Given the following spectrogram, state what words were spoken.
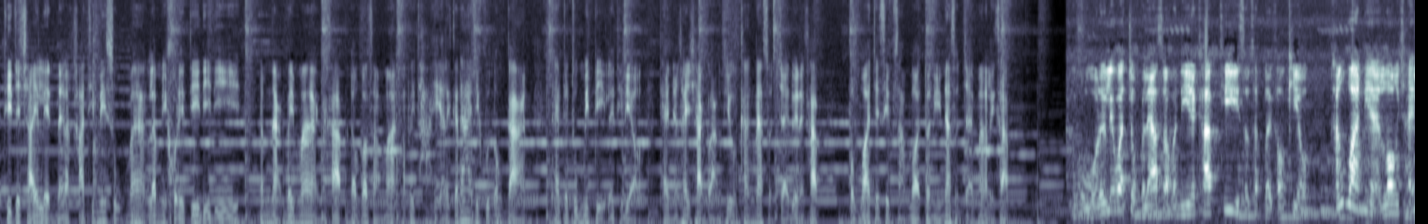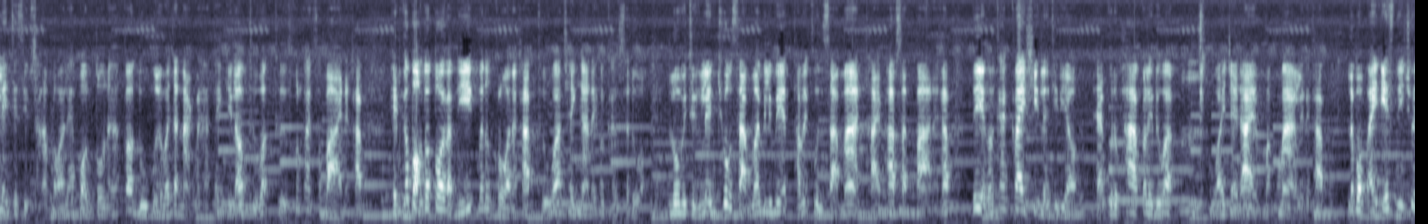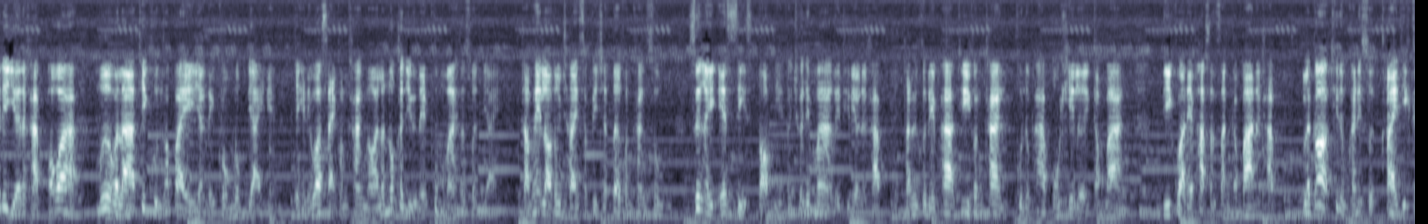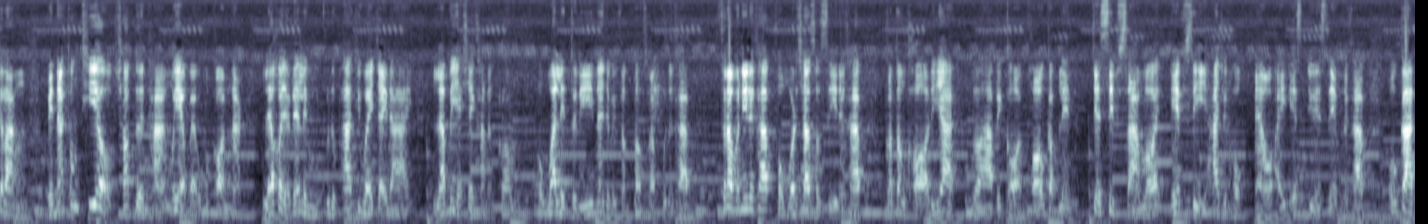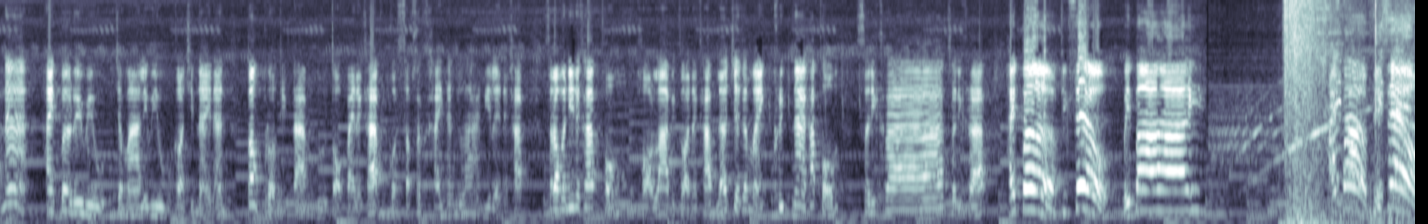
ที่จะใช้เลนส์ในราคาที่ไม่สูงมาก และมีคุณภาพดีๆ น้ำหนักไม่มากนะครับ แล้วก็สามารถเอาไปถ่ายอะไรก็ได้ที่คุณต้องการแทบจะทุกมิติเลยทีเดียว แถมยังให้ฉากหลังที่ค่อนข้างน่าสนใจด้วยนะครับ ผมว่า 70 300 ตัวนี้น่าสนใจมากเลยครับ โอ้โหเรียกว่าจบไปแล้วสำหรับวันนี้นะครับที่สวนสัตว์เปิดเขาเขียว ทั้งวันเนี่ยลองใช้เลนส์70 300 แล้วบอกตรงนะก็ดูเหมือนว่าจะหนักนะฮะแต่จริงๆแล้วถือว่าถือค่อนข้างสบายนะครับเห็นก็บอกตัวๆแบบนี้ไม่ต้องกลัวนะครับถือว่าใช้งานได้ค่อนข้างสะดวก รวมไปถึงเลนส์ช่วง 300มิลลิเมตรทำให้คุณสามารถถ่ายภาพสัตว์ป่านะครับได้อย่างค่อนข้างใกล้ชิดเลยทีเดียว แถมคุณภาพก็เลยกได้ว่าไว้ใจได้มาก ๆเลยนะครับระบบ IS นี่ช่วยได้เยอะนะครับเพราะว่าเมื่อเวลาที่คุณเข้าไปอย่างในกรงนกใหญ่เนี่ย จะเห็นได้ว่าแสงค่อนข้างน้อยแล้วนกก็อยู่ในพุ่มไม้ซะส่วนใหญ่ทำให้เราต้องใช้สปีดชัตเตอร์ค่อนข้างสูง ซึ่ง IS 4 Stop เนี่ยก็ช่วยได้มากเลยทีเดียวนะครับทำให้คุณได้ภาพที่ค่อนข้างคุณภาพโอเคเลยกลับบ้าน ดีกว่าได้ภาพสันๆกลับบ้านนะครับแล้วก็ที่สำคัญที่สุดใครที่กำลังเป็นนักท่องเที่ยว ชอบเดินทางไม่อยากแบกอุปกรณ์หนัก แล้วก็อยากได้เลนส์คุณภาพที่ไว้ใจได้ และไม่อยากใช้ขาตั้งกล้อง ผมว่าเลนส์ตัวนี้น่าจะเป็นคำตอบสำหรับคุณนะครับสำหรับวันนี้นะครับผมวรชาติสดศรีนะครับ ก็ต้องขออนุญาตลาไปก่อนพร้อมกับเลนส์70 300 f4 5.6 LIS USM นะครับ โอกาสหน้า Hyper Review จะมารีวิวอุปกรณ์ชิ้นไหนนั้น ต้องโปรดติดตามดูต่อไปนะครับ กด Subscribe ด้านล่างนี้เลยนะครับสำหรับวันนี้นะครับผมขอลาไปก่อนนะครับ แล้วเจอกันใหม่คลิปหน้าครับผม สวัสดีครับ สวัสดีครับ Hyper Pixel บ๊ายบาย Hyper Pixel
